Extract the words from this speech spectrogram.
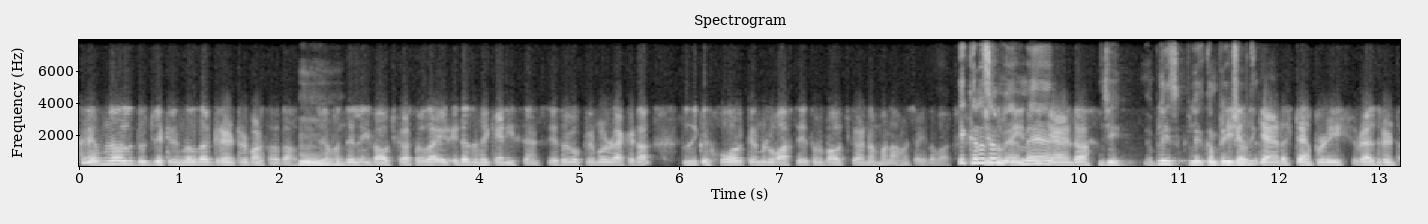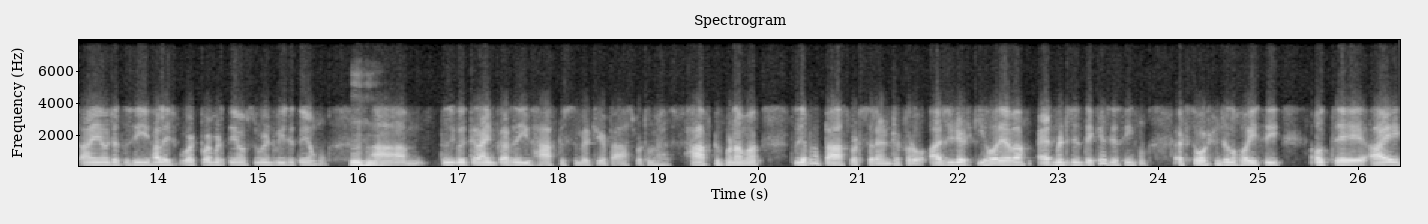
ਕ੍ਰਿਮੀਨਲ ਦੂਜੇ ਕ੍ਰਿਮੀਨਲ ਦਾ ਗਰੰਟਰ ਬਣ ਸਕਦਾ ਦੂਜੇ ਬੰਦੇ ਲਈ ਵਾਊਚ ਕਰ ਸਕਦਾ it doesn't make any sense ਜੇ ਤੁਹਾਡੇ ਕੋਲ ਕ੍ਰਿਮੀਨਲ ਰੈਕਡ ਆ ਤੁਸੀਂ ਕੋਈ ਹੋਰ ਕ੍ਰਿਮੀਨਲ ਵਾਸਤੇ ਤੁਹਾਨੂੰ ਵਾਊਚ ਕਰਨਾ ਮਨਾ ਹੋਣਾ ਚਾਹੀਦਾ ਵਾ। ਇੱਕ ਨਾ ਸਰ ਮੈਂ ਕੈਨੇਡਾ ਜੀ ਪਲੀਜ਼ ਪਲੀਜ਼ ਕੰਪਲੀਟ ਜੇ ਤੁਸੀਂ ਕੈਨੇਡਾ ਟੈਂਪਰੇਰੀ ਰੈਜ਼ੀਡੈਂਟ ਆਏ ਹੋ ਜਾਂ ਤੁਸੀਂ ਹਾਲੇ ਵਰਕ ਪਰਮਿਟ ਤੇ ਹੋ ਸਟੂਡੈਂਟ ਵੀਜ਼ੇ ਤੇ ਹੋ ਤੁਸੀਂ ਕੋਈ ਕ੍ਰਾਈਮ ਕਰਦੇ you have to submit your passport ਤੁਹਾਨੂੰ ਹੈਵ ਟੂ ਬਣਾਵਾ ਤੁਸੀਂ ਆਪਣਾ ਪਾਸਪੋਰਟ ਸਰੈਂਡਰ ਕਰੋ। ਅੱਜ ਦੀ ਡੇਟ ਕੀ ਹੋ ਰਿਹਾ ਵਾ? ਐਡਮਿਟ ਚ ਦੇਖਿਆ ਸੀ ਅਸੀਂ ਐਕਸਟੋਰਸ਼ਨ ਜਦੋਂ ਹੋਈ ਸੀ ਉੱਥੇ ਆਏ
